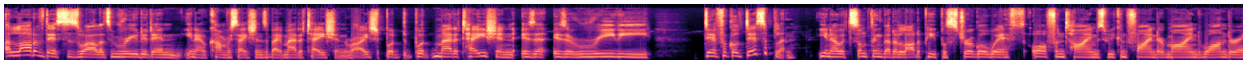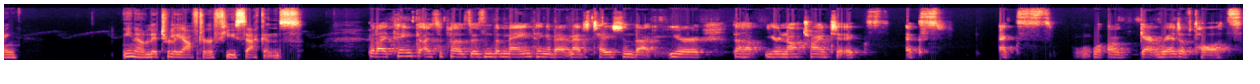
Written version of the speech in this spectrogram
a lot of this as well is rooted in you know conversations about meditation right but but meditation is a is a really difficult discipline you know, it's something that a lot of people struggle with. Oftentimes we can find our mind wandering, you know, literally after a few seconds. But I think, I suppose, isn't the main thing about meditation that you're that you're not trying to ex, ex, ex or get rid of thoughts.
